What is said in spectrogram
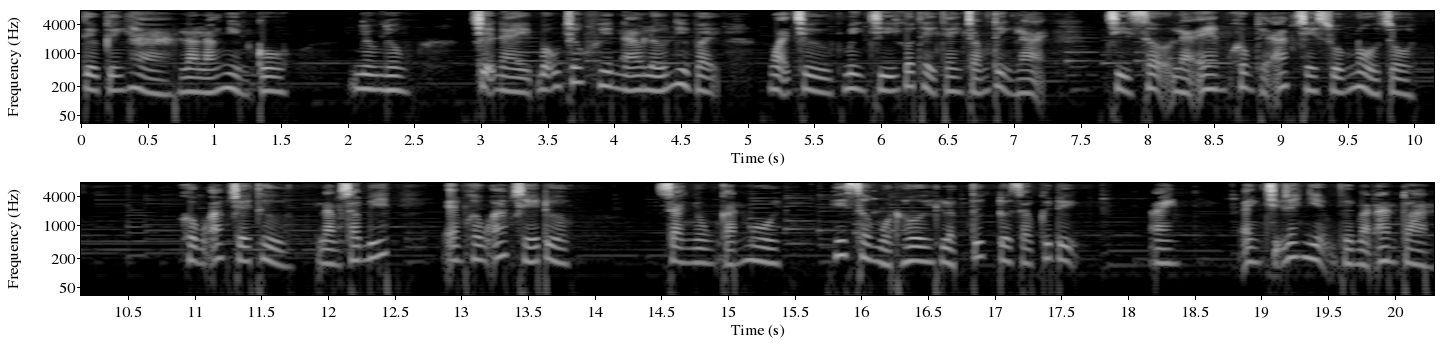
Tiêu Kính Hà lo lắng nhìn cô. Nhung Nhung chuyện này bỗng chốc huyên náo lớn như vậy ngoại trừ Minh Trí có thể nhanh chóng tỉnh lại chỉ sợ là em không thể áp chế xuống nổi rồi. Không áp chế thử làm sao biết em không áp chế được. Giang Nhung cắn môi hít sâu một hơi lập tức đưa ra quyết định. Anh, anh chịu trách nhiệm về mặt an toàn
